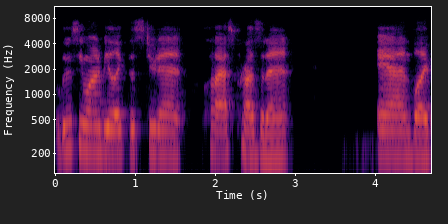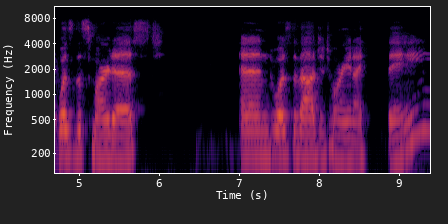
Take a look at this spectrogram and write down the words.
Lucy wanted to be like the student class president and like was the smartest and was the valedictorian, I think.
